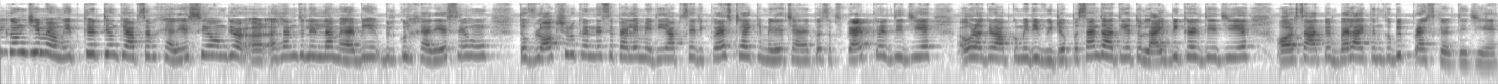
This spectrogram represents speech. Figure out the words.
असलम जी, मैं उम्मीद करती हूँ कि आप सब खैरियत से होंगे और अल्हम्दुलिल्लाह, मैं भी बिल्कुल खैरियत से हूँ। तो व्लॉग शुरू करने से पहले मेरी आपसे रिक्वेस्ट है कि मेरे चैनल को सब्सक्राइब कर दीजिए और अगर आपको मेरी वीडियो पसंद आती है तो लाइक भी कर दीजिए और साथ में बेल आइकन को भी प्रेस कर दीजिए।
